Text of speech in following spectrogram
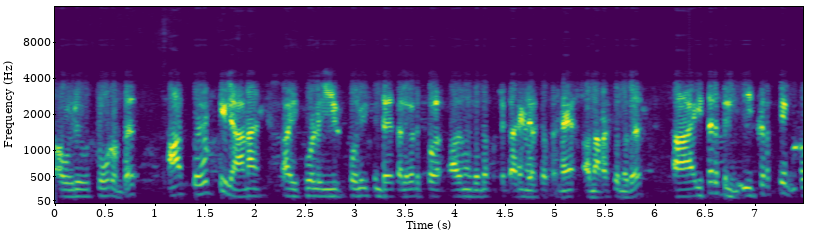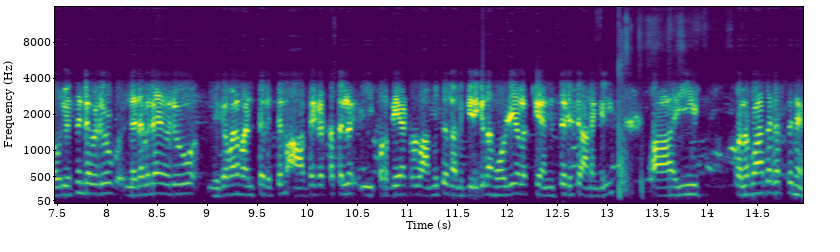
ഒരു തോടുണ്ട്. ആ തോട്ടിലാണ് ഇപ്പോൾ ഈ പോലീസിന്റെ തെളിവെടുപ്പ് അതുമായി ബന്ധപ്പെട്ട കാര്യങ്ങളൊക്കെ തന്നെ നടക്കുന്നത്. ഇത്തരത്തിൽ ഈ കൃത്യം പോലീസിന്റെ ഒരു നിലവിലെ ഒരു നിഗമനം അനുസരിച്ചും ആദ്യഘട്ടത്തിൽ ഈ പ്രതിയായിട്ടുള്ള അമിത് നൽകിയിരിക്കുന്ന മൊഴികളൊക്കെ അനുസരിച്ചാണെങ്കിൽ ഈ കൊലപാതകത്തിന്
